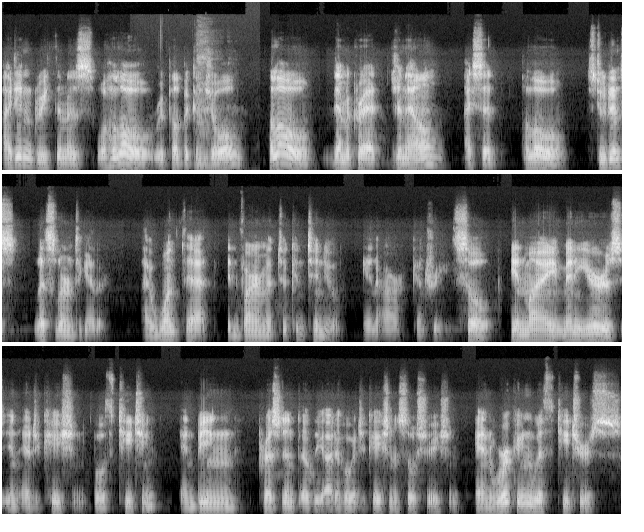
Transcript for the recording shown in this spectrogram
I didn't greet them as, well, hello, Republican Joel. Hello, Democrat Janelle. I said, hello, students, let's learn together. I want that environment to continue in our country. So in my many years in education, both teaching and being president of the Idaho Education Association, and working with teachers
